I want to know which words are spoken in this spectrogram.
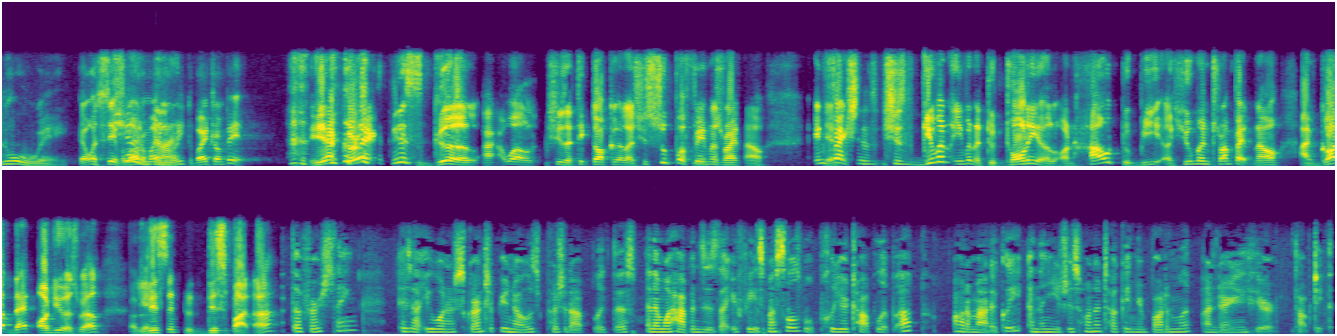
No way. That would save a lot of money. not. Need to buy trumpet. yeah, correct. this girl, I, well, she's a TikToker. Like, she's super famous right now. In Yeah. fact, she's, she's given even a tutorial on how to be a human trumpet. Now, I've got that audio as well. Okay. Listen to this part, huh? The first thing is that you want to scrunch up your nose, push it up like this, and then what happens is that your face muscles will pull your top lip up automatically, and then you just want to tuck in your bottom lip underneath your top teeth.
